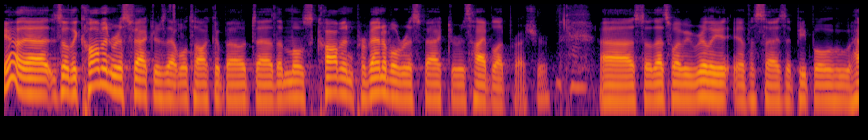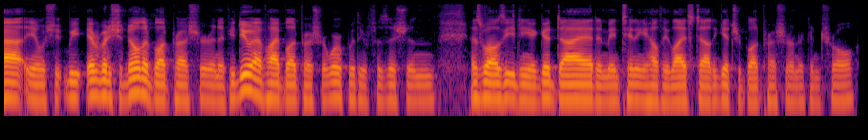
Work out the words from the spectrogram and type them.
Yeah, uh, so the common risk factors that we'll talk about, uh, the most common preventable risk factor is high blood pressure. Okay. Uh, so that's why we really emphasize that people who have, you know, should we, everybody should know their blood pressure, and if you do have high blood pressure, work with your physician, as well as eating a good diet and maintaining a healthy lifestyle to get your blood pressure under control.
